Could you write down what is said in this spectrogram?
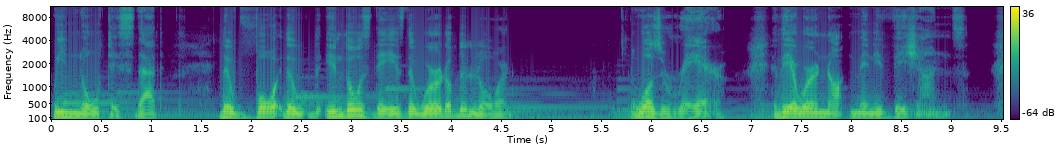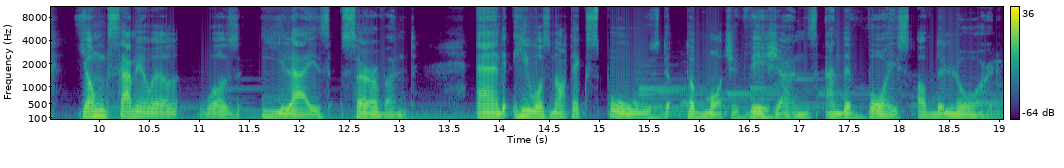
we notice that the, in those days the word of the Lord was rare. There were not many visions. Young Samuel was Eli's servant, and he was not exposed to much visions and the voice of the Lord.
